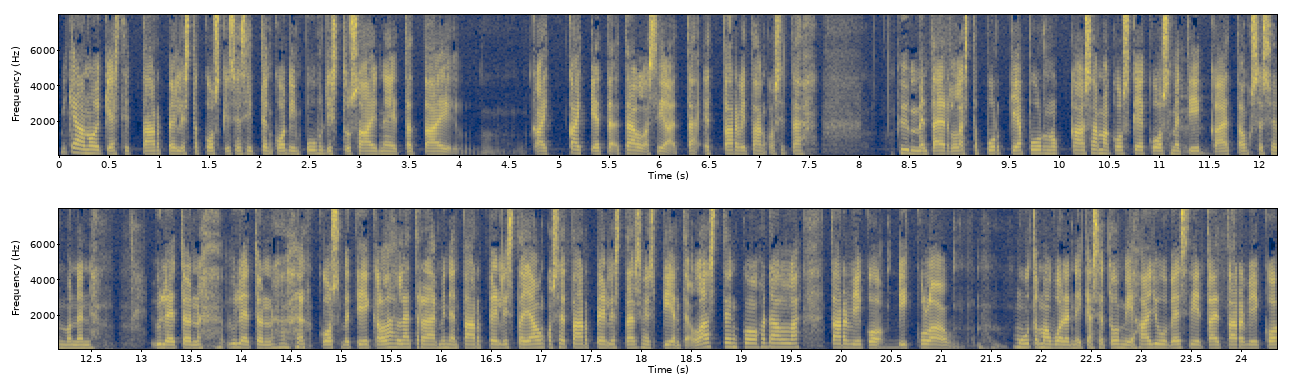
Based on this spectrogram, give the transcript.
Mikä on oikeasti tarpeellista, koski se sitten kodin puhdistusaineita tai kaikkea tällaisia, että, että tarvitaanko sitä kymmentä erilaista purkkia purnukkaa. Sama koskee kosmetiikkaa, että onko se semmoinen yletön, yletön kosmetiikalla läträäminen tarpeellista ja onko se tarpeellista esimerkiksi pienten lasten kohdalla. Tarviiko pikkula muutaman vuoden ikäiset omia hajuvesi tai tarviiko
